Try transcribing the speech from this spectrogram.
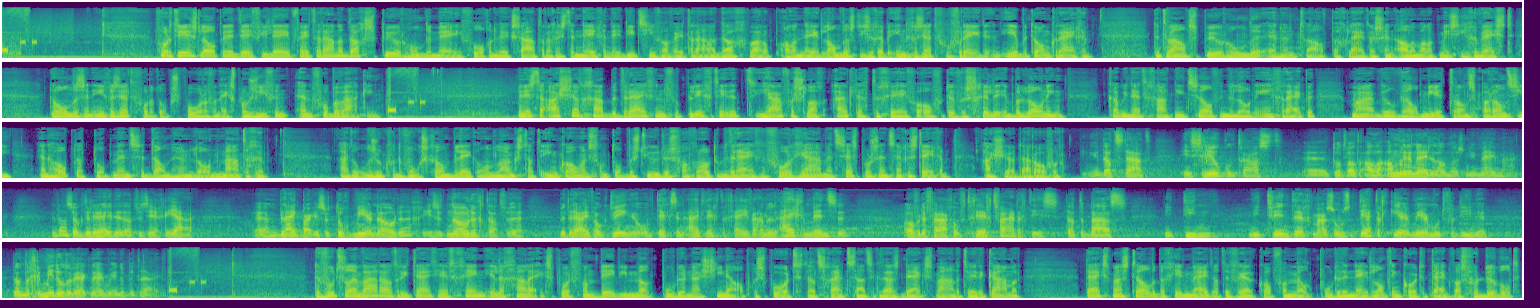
Voor het eerst lopen in het défilé op Veteranendag speurhonden mee. Volgende week zaterdag is de negende editie van Veteranendag... waarop alle Nederlanders die zich hebben ingezet voor vrede een eerbetoon krijgen. De twaalf speurhonden en hun twaalf begeleiders zijn allemaal op missie geweest. De honden zijn ingezet voor het opsporen van explosieven en voor bewaking. Minister Ascher gaat bedrijven verplichten in het jaarverslag uitleg te geven over de verschillen in beloning. Het kabinet gaat niet zelf in de lonen ingrijpen, maar wil wel meer transparantie en hoopt dat topmensen dan hun loon matigen. Uit onderzoek van de Volkskrant bleek onlangs dat de inkomens van topbestuurders van grote bedrijven vorig jaar met 6% zijn gestegen. Ascher daarover. Dat staat in schril contrast uh, tot wat alle andere Nederlanders nu meemaken. En dat is ook de reden dat we zeggen, ja, uh, blijkbaar is er toch meer nodig. Is het nodig dat we bedrijven ook dwingen om tekst en uitleg te geven aan hun eigen mensen... over de vraag of het gerechtvaardigd is dat de baas niet 10, niet 20, maar soms 30 keer meer moet verdienen... dan de gemiddelde werknemer in het bedrijf. De Voedsel- en Warenautoriteit heeft geen illegale export van babymelkpoeder naar China opgespoord. Dat schrijft staatssecretaris Dijksma aan de Tweede Kamer. Dijksma stelde begin mei dat de verkoop van melkpoeder in Nederland in korte tijd was verdubbeld.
